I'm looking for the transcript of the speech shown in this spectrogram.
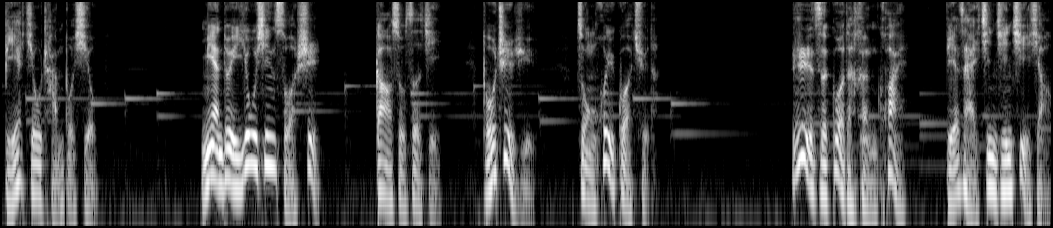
别纠缠不休。面对忧心琐事，告诉自己不至于，总会过去的。日子过得很快，别再斤斤计较，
